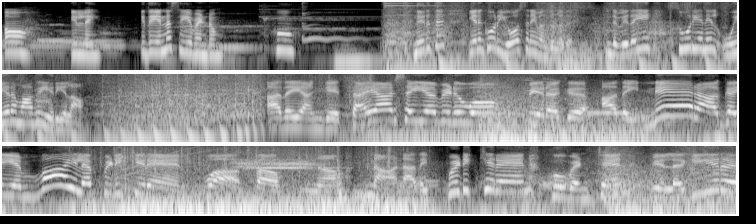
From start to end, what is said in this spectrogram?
ஓ இல்லை. இதை என்ன செய்ய வேண்டும்? ஹூ. நிறுத்து எனக்கு ஒரு யோசனை வந்துள்ளது. இந்த விதையை சூரியனில் உயரமாக எரியலாம் அதை அங்கே தயார் செய்ய விடுவோம். பிறகு அதை நேராக என் வாயில பிடிக்கிறேன். வா பா, நான் அதை பிடிக்கிறேன். குவென்டென் விலகி இரு.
